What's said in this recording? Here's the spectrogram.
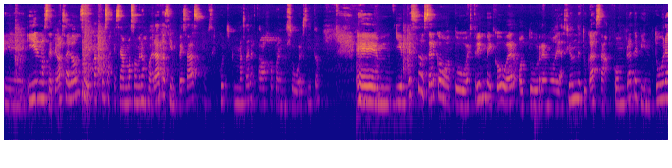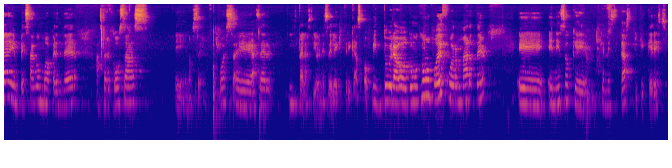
eh, ir, no sé, te vas al 11, buscas cosas que sean más o menos baratas y empezás, se escucha, más ahora está abajo con su huesito, y empiezas a hacer como tu street makeover o tu remodelación de tu casa. Comprate pintura y empezá como a aprender a hacer cosas eh, no sé, puedes eh, hacer instalaciones eléctricas o pintura o como cómo puedes formarte eh, en eso que, que, necesitas y que querés.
